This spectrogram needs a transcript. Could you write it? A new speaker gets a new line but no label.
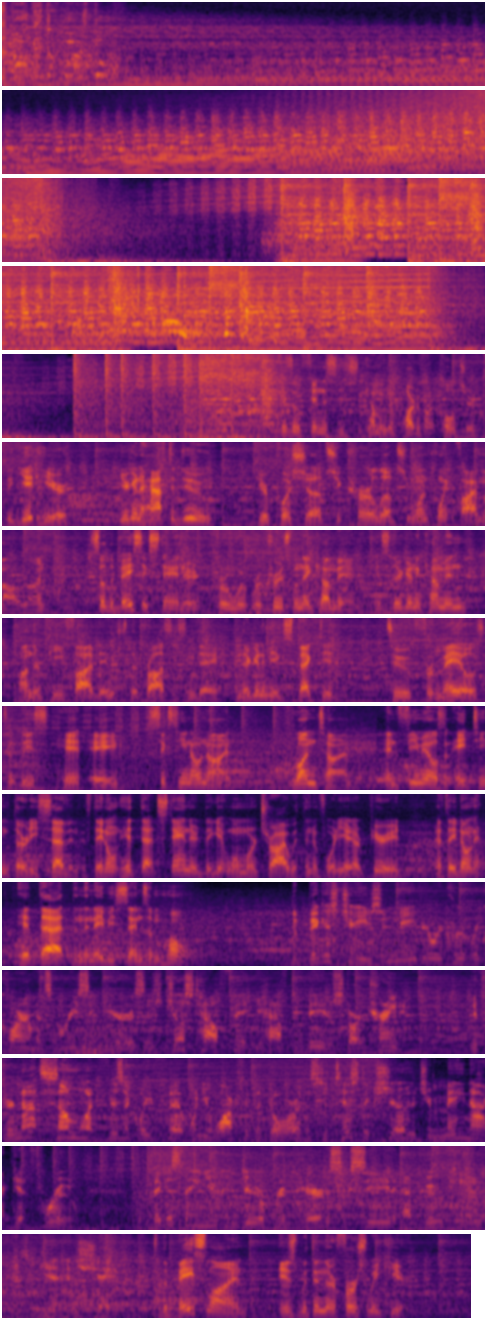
I'll get the first one.
Physical fitness is becoming a part of our culture. To get here, you're gonna have to do your push-ups, your curl-ups, your 1.5 mile run. So the basic standard for recruits when they come in is they're gonna come in on their P5 day, which is their processing day, and they're gonna be expected to, for males, to at least hit a 1609 run time, and females an 1837. If they don't hit that standard, they get one more try within a 48 hour period, and if they don't hit that, then the Navy sends them home.
The biggest change to Navy recruit requirements in recent years is just how fit you have to be to start training. If you're not somewhat physically fit when you walk through the door, the statistics show that you may not get through. The biggest thing you can do to prepare to succeed at boot camp is get in shape.
The baseline is within their first week here.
